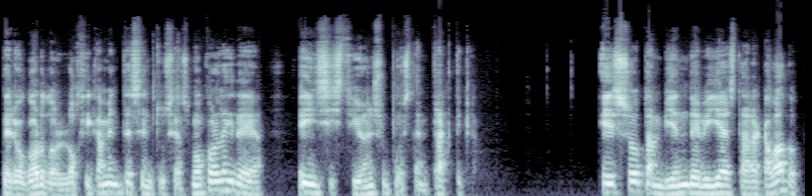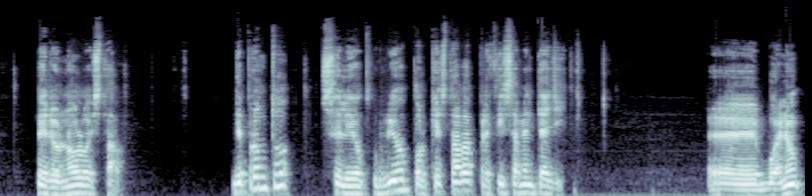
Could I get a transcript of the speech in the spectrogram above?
pero Gordon lógicamente se entusiasmó con la idea e insistió en su puesta en práctica. Eso también debía estar acabado, pero no lo estaba. De pronto se le ocurrió por qué estaba precisamente allí. Eh, bueno,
